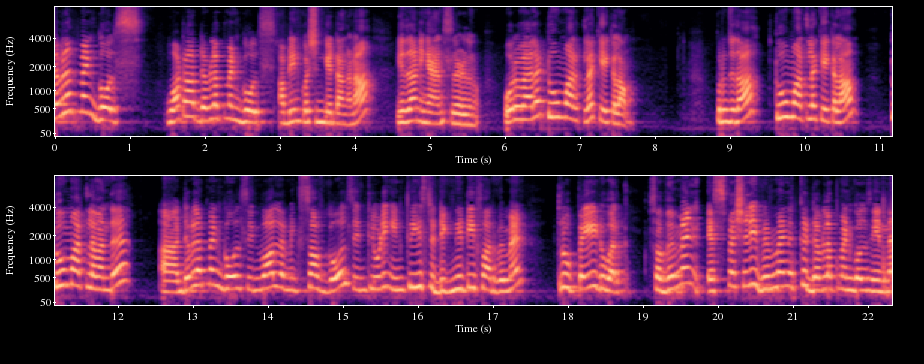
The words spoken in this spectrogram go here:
development goals what are development goals அப்படின்னு கொஸ்டின் கேட்டாங்கன்னா இதுதான் நீங்கள் ஆன்சர் எழுதணும். ஒருவேளை டூ மார்க்கில் கேட்கலாம். புரிஞ்சுதா? டூ மார்க்கில் கேட்கலாம். டூ மார்க்கில் வந்து development goals involve mix of goals including increased dignity for women through paid work so women especially விமனுக்கு டெவலப்மெண்ட் கோல்ஸ் என்ன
